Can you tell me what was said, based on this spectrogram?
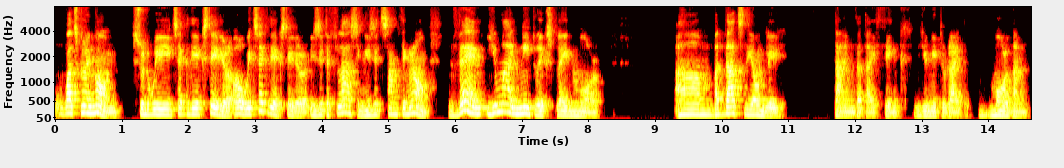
what's going on? Should we check the exterior? Oh, we check the exterior. Is it a flashing? Is it something wrong? Then you might need to explain more. Um, but that's the only time that I think you need to write more than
